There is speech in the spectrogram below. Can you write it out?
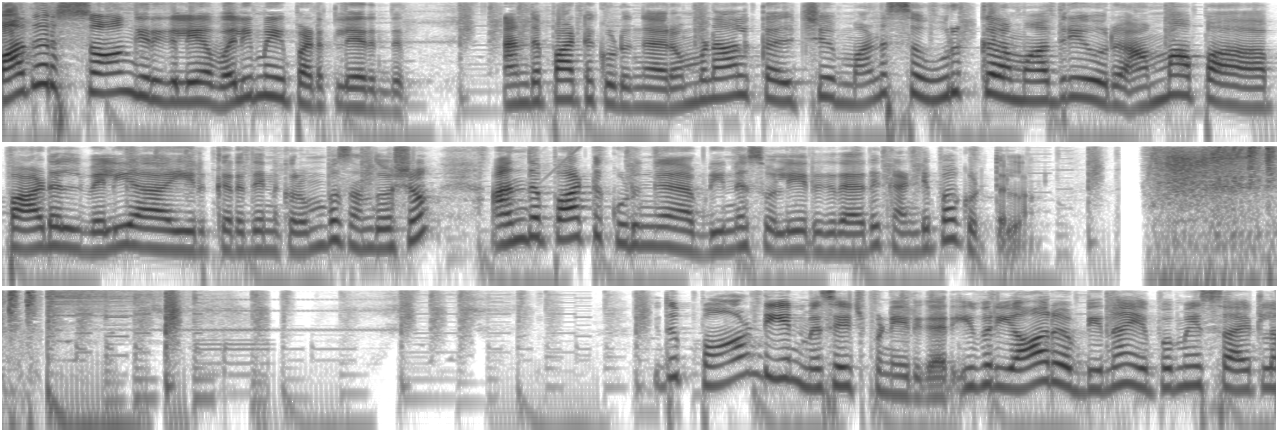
மதர் சாங் இருக்கு இல்லையா வலிமை படத்துலேருந்து அந்த பாட்டை கொடுங்க. ரொம்ப நாள் கழிச்சு மனசை உருக்கிற மாதிரி ஒரு அம்மா பா பாடல் வெளியாக இருக்கிறது எனக்கு ரொம்ப சந்தோஷம். அந்த பாட்டு கொடுங்க அப்படின்னு சொல்லியிருக்கிறாரு. கண்டிப்பாக கொடுத்துடலாம். இது பாண்டியன் மெசேஜ் பண்ணியிருக்காரு. இவர் யார் அப்படின்னா எப்போவுமே சைட்டில்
